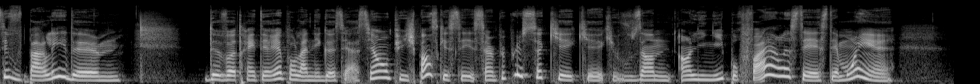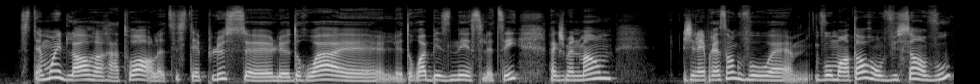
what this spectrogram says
sais, vous parlez de de votre intérêt pour la négociation. Puis je pense que c'est un peu plus ça que, vous en, enlignez pour faire. C'était moins... c'était moins de l'art oratoire, c'était plus euh, le droit euh, le droit business, là, Fait que je me demande, j'ai l'impression que vos, euh, mentors ont vu ça en vous,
